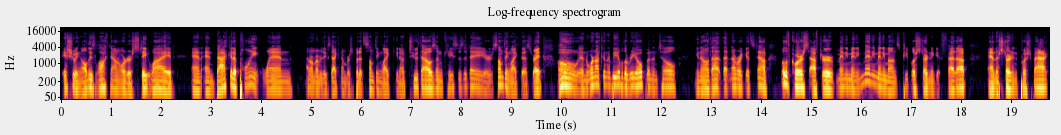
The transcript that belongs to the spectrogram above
issuing all these lockdown orders statewide, and and back at a point when I don't remember the exact numbers, but it's something like, you know, 2,000 cases a day or something like this, right? Oh, and we're not going to be able to reopen until you know that that number gets down well of course after many many many many months people are starting to get fed up and they're starting to push back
